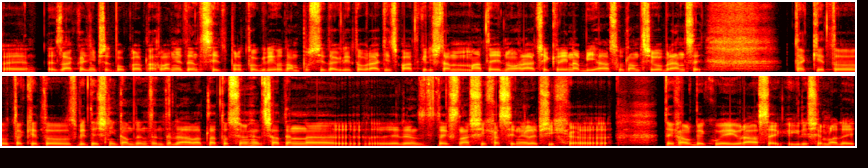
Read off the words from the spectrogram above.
To, je, to je základní předpoklad a hlavně ten cit pro to, kdy ho tam pustit a kdy to vrátit zpátky. Když tam máte jednoho hráče, který nabíhá, jsou tam tři obránci, tak je to, tak je to zbytečný tam ten center dávat. A to si myslím, třeba ten eh, jeden z těch z našich asi nejlepších eh, těch halbeků je Jurásek, i když je mladý.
